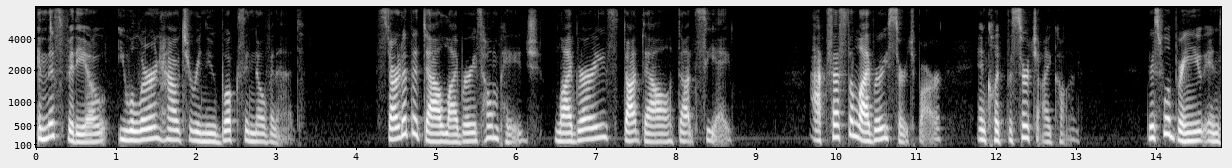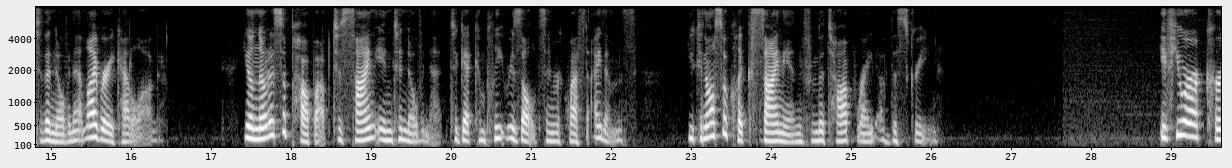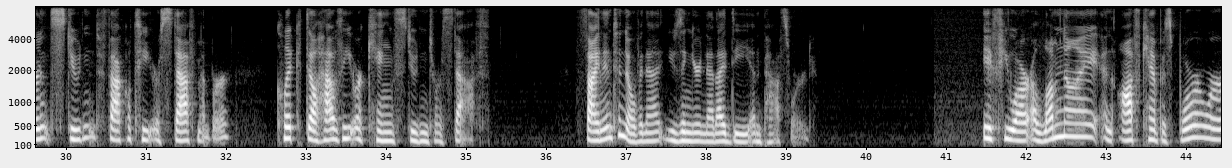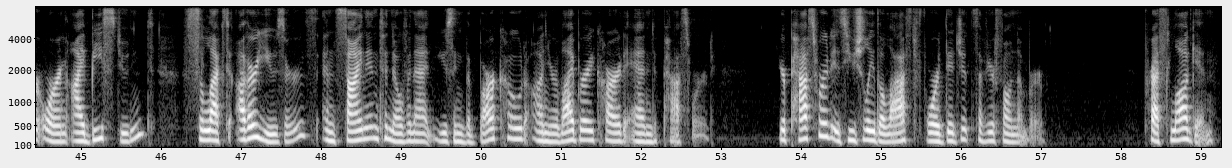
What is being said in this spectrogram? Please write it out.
In this video, you will learn how to renew books in Novanet. Start at the Dal Libraries homepage, libraries.dal.ca. Access the library search bar and click the search icon. This will bring you into the Novanet library catalog. You'll notice a pop-up to sign in to Novanet to get complete results and request items. You can also click Sign In from the top right of the screen. If you are a current student, faculty, or staff member, click Dalhousie or King student or staff. Sign into Novanet using your NetID and password. If you are alumni, an off-campus borrower, or an IB student, select Other Users and sign into Novanet using the barcode on your library card and password. Your password is usually the last four digits of your phone number. Press Login.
